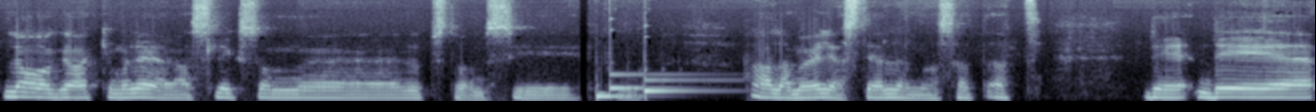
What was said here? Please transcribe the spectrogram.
lager ackumuleras liksom uppströms i, alla möjliga ställen. Så att, att det, det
